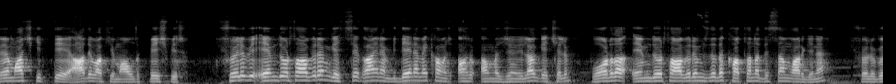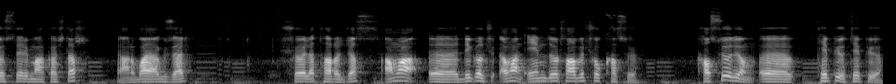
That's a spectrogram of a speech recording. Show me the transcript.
Ve maç gitti. Hadi bakayım aldık 5-1. Şöyle bir M4 A1'e mi geçsek? Aynen bir denemek ama- amacıyla geçelim. Bu arada M4 A1'imizde de katana desen var yine. Şöyle göstereyim arkadaşlar. Yani baya güzel. Şöyle tarayacağız. Ama e, Deagle aman M4 A1 çok kasıyor. Kasıyor diyorum. E, tepiyor tepiyor.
